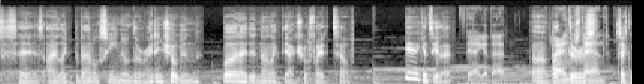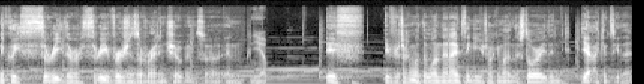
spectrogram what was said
says, "I like the battle scene of the Raiden Shogun, but I did not like the actual fight itself." Yeah, I can see that. yeah, I get that. Uh, but I there's understand. technically three. There are three versions of Raiden Shogun. So, and Yep. if if you're talking about the one that I'm thinking you're talking about in the story, then yeah, I can see that.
